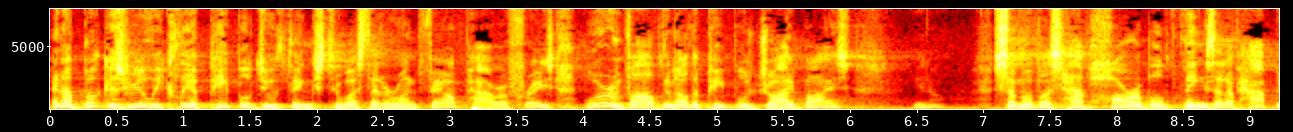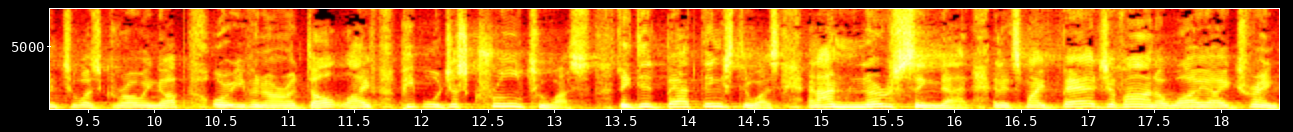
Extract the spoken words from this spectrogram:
And our book is really clear. People do things to us that are unfair, paraphrase. We're involved in other people's drive-bys, you know. Some of us have horrible things that have happened to us growing up or even our adult life. People were just cruel to us. They did bad things to us. And I'm nursing that. And it's my badge of honor why I drink.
